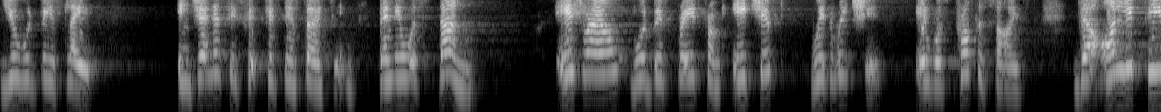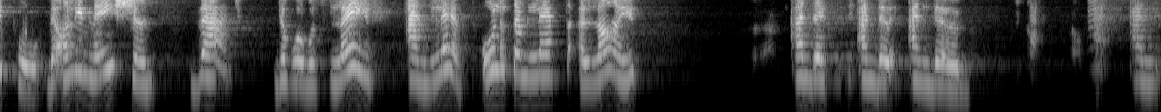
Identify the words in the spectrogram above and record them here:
you would be a slave. In Genesis 15, 13. Then it was done. Israel would be freed from Egypt with riches. It was prophesied. The only people, the only nation that there were slaves and left, all of them left alive. And the, and the, and the, and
